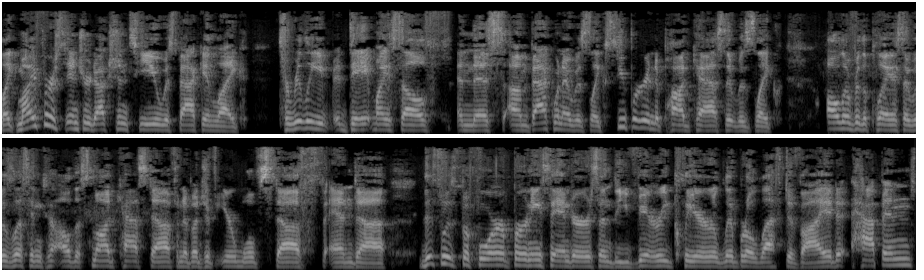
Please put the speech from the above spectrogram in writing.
Like my first introduction to you was back in like to really date myself and this um, back when I was like super into podcasts. It was like all over the place. I was listening to all the Smodcast stuff and a bunch of Earwolf stuff. And uh, this was before Bernie Sanders and the very clear liberal left divide happened.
